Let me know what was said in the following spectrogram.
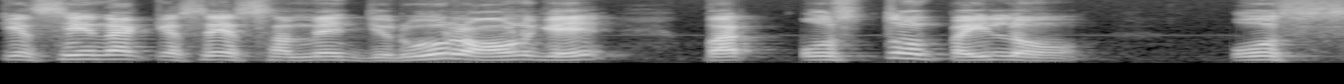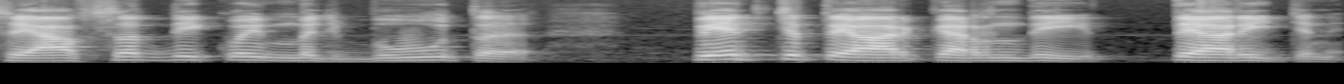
ਕਿਸੇ ਨਾ ਕਿਸੇ ਸਮੇਂ ਜ਼ਰੂਰ ਆਉਣਗੇ, ਪਰ ਉਸ ਤੋਂ ਪਹਿਲਾਂ ਉਹ ਸਿਆਸਤ ਦੀ ਕੋਈ ਮਜ਼ਬੂਤ ਪਿੱਚ ਤਿਆਰ ਕਰਨ ਦੀ ਤਿਆਰੀ 'ਚ ਨੇ।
